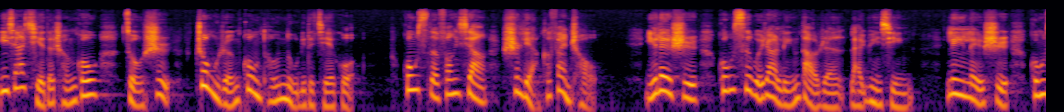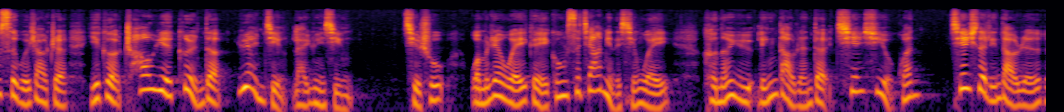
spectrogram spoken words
一家企业的成功总是众人共同努力的结果。公司的方向是两个范畴：一类是公司围绕领导人来运行。另一类是公司围绕着一个超越个人的愿景来运行。起初，我们认为给公司加冕的行为可能与领导人的谦虚有关。谦虚的领导人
